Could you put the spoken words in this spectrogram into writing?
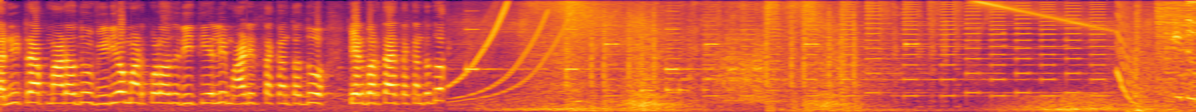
ಹನಿ ಟ್ರ್ಯಾಪ್ ಮಾಡೋದು ವಿಡಿಯೋ ಮಾಡ್ಕೊಳ್ಳೋದು ರೀತಿಯಲ್ಲಿ ಮಾಡಿರ್ತಕ್ಕಂಥದ್ದು, ಕೇಳ್ಬರ್ತಾ ಇರ್ತಕ್ಕಂಥದ್ದು. ಇದು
